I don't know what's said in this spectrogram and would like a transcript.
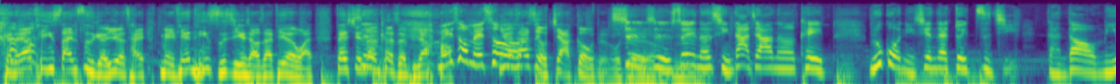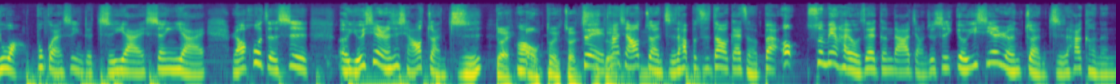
可能要听三四个月才每天听十几个小时才听得完。但线上课程比较好，没错没错，因为它是有架构的。我觉得是是，所以呢，请大家呢可以，如果你现在对自己。感到迷惘，不管是你的职业、生涯，然后或者是呃，有一些人是想要转职，对哦，对转职，对他想要转职，他不知道该怎么办。嗯、哦，顺便还有再跟大家讲，就是有一些人转职，他可能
